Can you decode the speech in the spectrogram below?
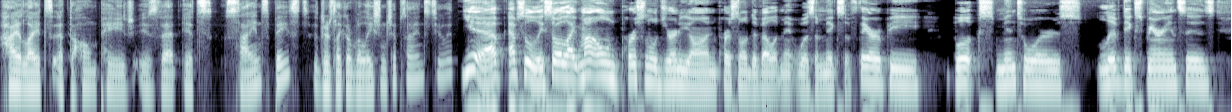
highlights at the homepage is that it's science based. There's like a relationship science to it. Yeah, absolutely. So, like, my own personal journey on personal development was a mix of therapy, books, mentors, lived experiences.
